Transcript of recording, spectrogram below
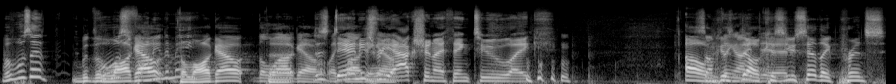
what was it? With the What was log out, the log out, The log out. Just like Danny's logging out. reaction, I think, to like Oh, Something because I no, because did. you said like Prince,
